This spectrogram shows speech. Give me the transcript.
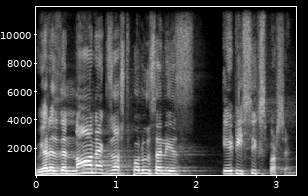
whereas the non exhaust pollution is 86%.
